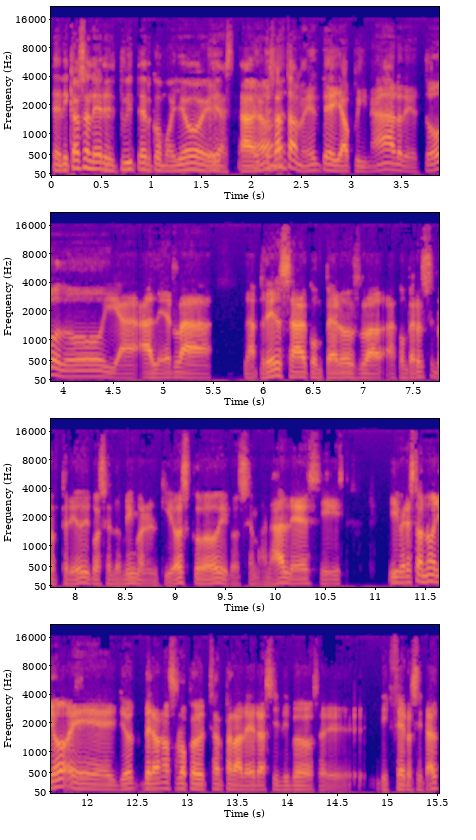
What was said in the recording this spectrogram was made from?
Dedicaos a leer el Twitter como yo y ya está, Exactamente, y a opinar de todo y a, leer la, la prensa, a compraros, a compraros los periódicos el domingo en el kiosco y los semanales y, y ver esto. No, yo, eh, yo verano solo puedo echar para leer así libros eh, ligeros y tal.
